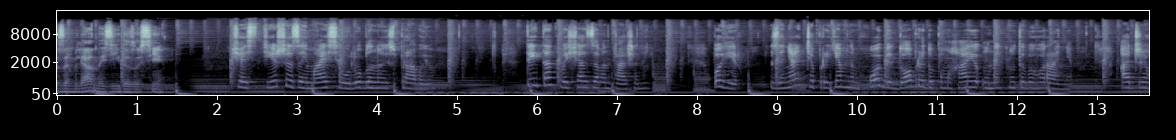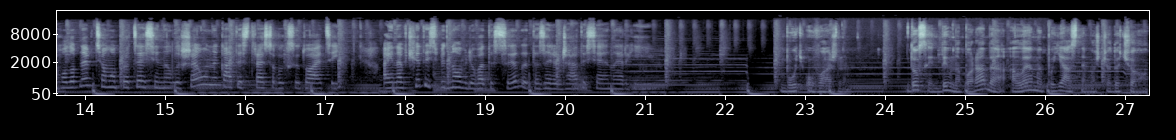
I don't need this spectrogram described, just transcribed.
земля не зійде з осі. Частіше займайся улюбленою справою. Ти й так весь час завантажений. Повір, заняття приємним хобі добре допомагає уникнути вигорання, адже головне в цьому процесі не лише уникати стресових ситуацій, а й навчитись відновлювати сили та заряджатися енергією. Будь уважним. Досить дивна порада, але ми пояснимо, що до чого.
